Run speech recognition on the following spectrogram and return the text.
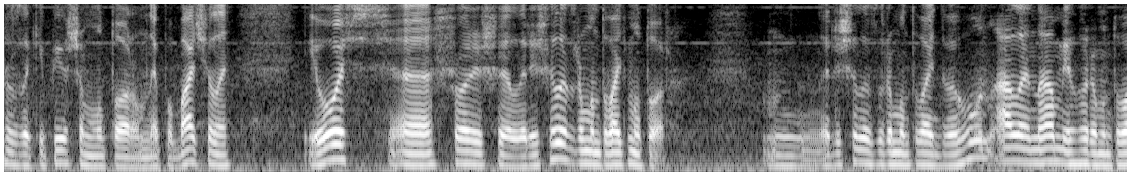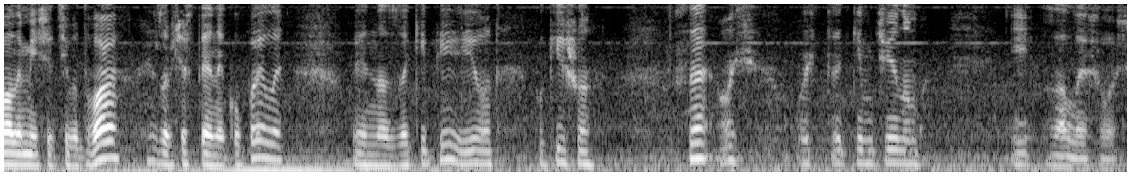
з закипівшим мотором, не побачили. І ось е, що рішили? Рішили зремонтувати мотор. Рішили зремонтувати двигун, але нам його ремонтували місяців два. Запчастини купили. Він нас закипів і от поки що все ось, ось таким чином і залишилось.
